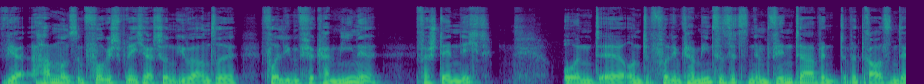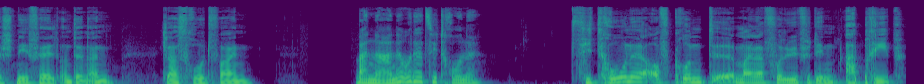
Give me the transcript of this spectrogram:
Wir haben uns im Vorgespräch ja schon über unsere Vorlieben für Kamine verständigt. Und, äh, und vor dem Kamin zu sitzen im Winter, wenn draußen der Schnee fällt und dann ein Glas Rotwein. Banane oder Zitrone? Zitrone aufgrund äh, meiner Vorliebe für den Abrieb.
